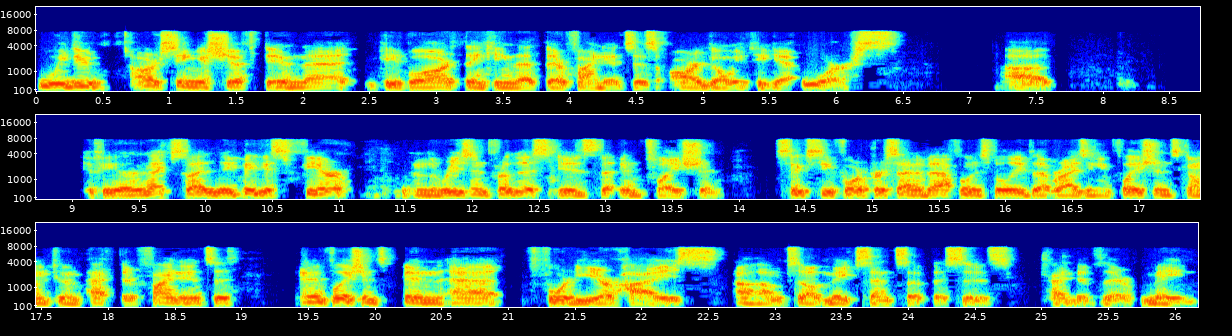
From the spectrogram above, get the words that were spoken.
we do are seeing a shift in that people are thinking that their finances are going to get worse. Uh, if you go to the next slide, the biggest fear and the reason for this is the inflation. 64% of affluents believe that rising inflation is going to impact their finances, and inflation's been at 40 year highs. Um, so it makes sense that this is kind of their main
